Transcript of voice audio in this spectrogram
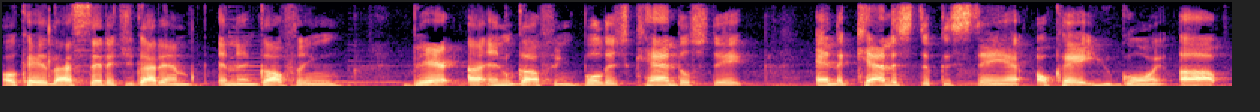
okay. Let's say that you got an, an engulfing bear, uh, engulfing bullish candlestick, and the candlestick is saying, okay, you're going up.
